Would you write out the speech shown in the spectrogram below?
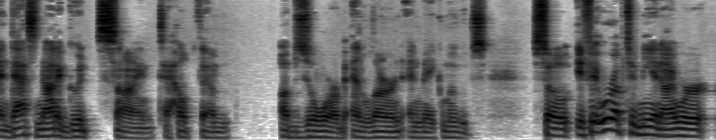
And that's not a good sign to help them absorb and learn and make moves. So if it were up to me and I were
